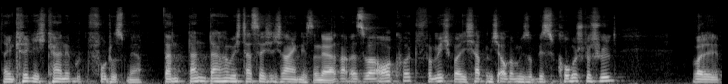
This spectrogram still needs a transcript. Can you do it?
dann kriege ich keine guten Fotos mehr. Dann, dann, dann habe ich tatsächlich Nein gesagt. Ja. Es war awkward für mich, weil ich habe mich auch irgendwie so ein bisschen komisch gefühlt, weil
